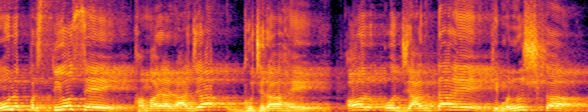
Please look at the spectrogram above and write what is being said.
उन परिस्थितियों से हमारा राजा गुजरा है। और वो जानता है कि मनुष्य का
